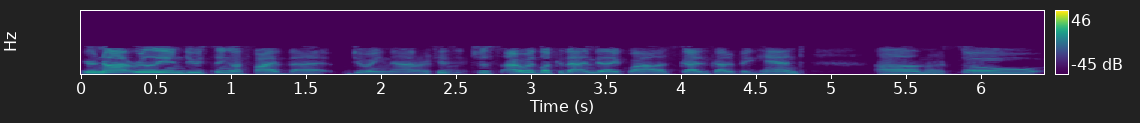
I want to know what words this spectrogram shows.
You're not really inducing a five bet doing that Right. because it just I would look at that and be like, wow, this guy's got a big hand. Um, Right. So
